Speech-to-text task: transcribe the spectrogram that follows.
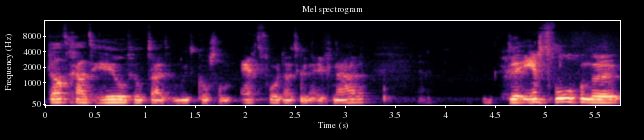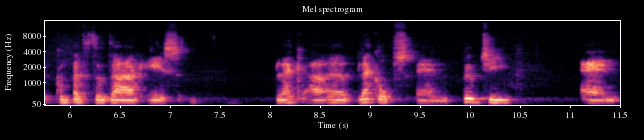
dat gaat heel veel tijd en moeite kosten om echt Fortnite te kunnen evenaren. De eerstvolgende competitor daar is Black, eh, Black Ops en PUBG. En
